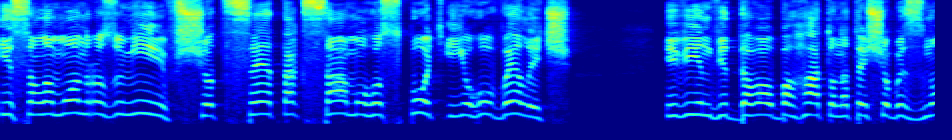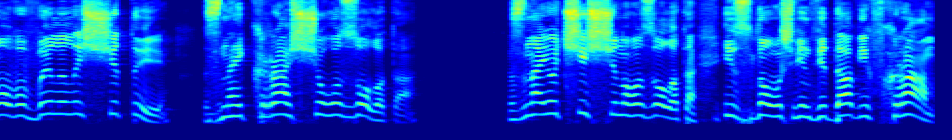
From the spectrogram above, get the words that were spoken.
І Соломон розумів, що це так само Господь і його велич. І він віддавав багато на те, щоб знову вилили щити з найкращого золота, з найочищеного золота. І знову ж він віддав їх в храм,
